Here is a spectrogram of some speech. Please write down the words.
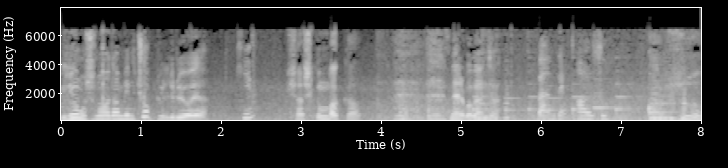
Biliyor musun o adam beni çok güldürüyor ya. Kim? Şaşkın bakkal. Merhaba ben Can. Ben de Arzu. Arzu.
